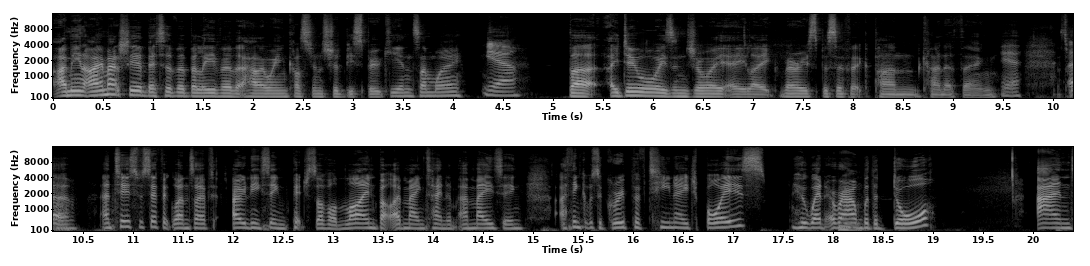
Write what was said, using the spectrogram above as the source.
i mean i'm actually a bit of a believer that halloween costumes should be spooky in some way Yeah. but i do always enjoy a like very specific pun kind of thing Yeah. well. Um, and two specific ones I've only seen pictures of online, but I maintain them amazing. I think it was a group of teenage boys who went around hmm. with a door. And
